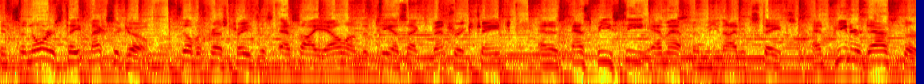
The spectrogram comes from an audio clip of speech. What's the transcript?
in Sonora State, Mexico. Silvercrest trades as SIL on the TSX Venture Exchange and as SVCMF in the United States. And Peter Dasler,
